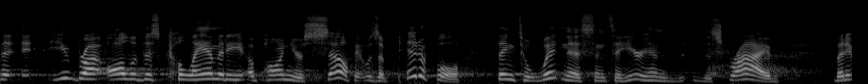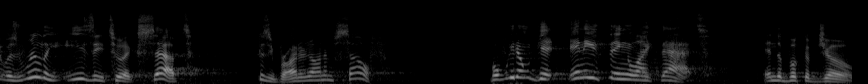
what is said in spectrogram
the, it, you brought all of this calamity upon yourself. It was a pitiful thing to witness and to hear him describe, but it was really easy to accept because he brought it on himself. But we don't get anything like that in the book of Job.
